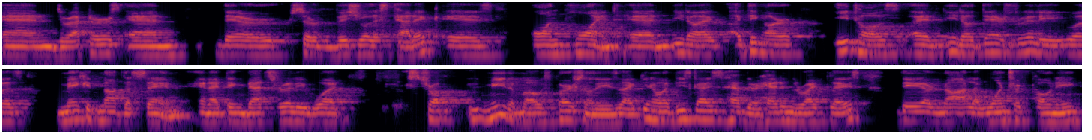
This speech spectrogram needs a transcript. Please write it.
and directors and their sort of visual aesthetic is on point. And you know i, I think our ethos and you know theirs really was make it not the same. And i think that's really what struck me the most personally is like you know these guys have their head in the right place. They are not like one trick pony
